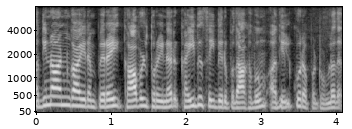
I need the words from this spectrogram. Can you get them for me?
பதினான்காயிரம் பேரை காவல்துறையினர் கைது செய்திருப்பதாகவும் அதில் கூறப்பட்டுள்ளது.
